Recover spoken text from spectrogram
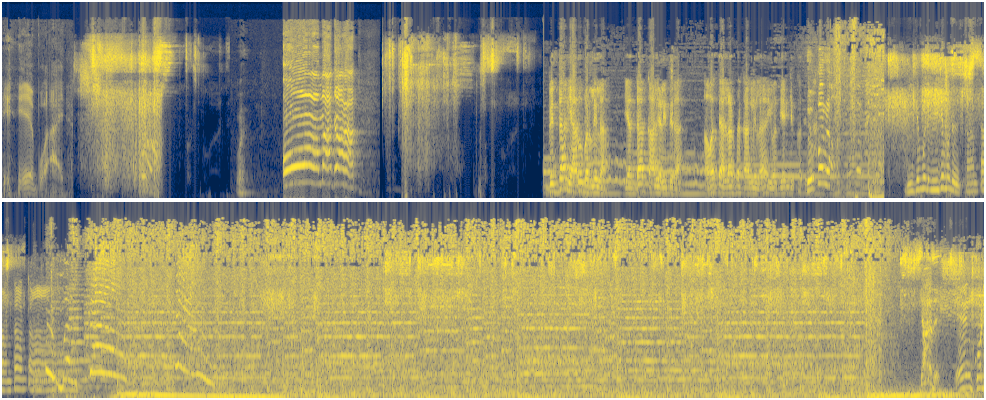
yeah, boy. ಬಿದ್ದಾಗ ಯಾರೂ ಬರ್ಲಿಲ್ಲ. ಎದ್ದಾಗ ಕಾಲ್ ಎಳಿತೀರ? ಅವತ್ತೇ ಅಲ್ಲಾಡ್ಸಕ್ ಆಗ್ಲಿಲ್ಲ ಇವತ್ ಏನ್ ಕಿತ್ಕೋತೀರ? ಬೀಜ ಮುಡಿ ಬೀಜ ಮುಡಿ. ಟಾನ್ ಟಾನ್ ಟಾನ್ ಟಾನ್. ಏನ್ ಕೊಡಿ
